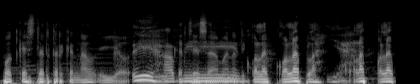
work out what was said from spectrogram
podcaster terkenal iya Ih, kerjasama nanti collab collab lah Iya. collab collab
